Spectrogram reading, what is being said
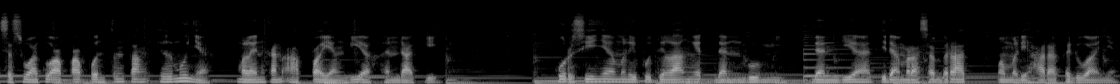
sesuatu apa pun tentang ilmunya, melainkan apa yang dia kehendaki. Kursinya meliputi langit dan bumi, dan dia tidak merasa berat memelihara keduanya,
